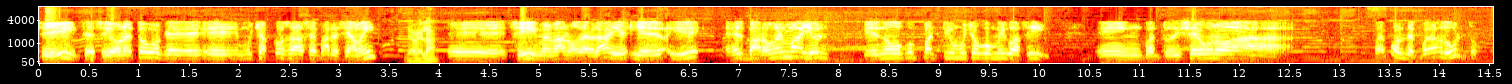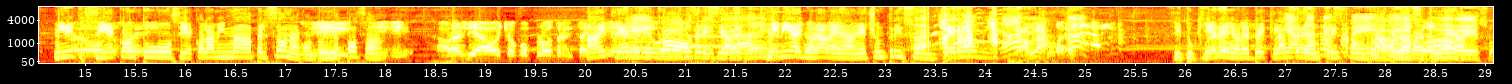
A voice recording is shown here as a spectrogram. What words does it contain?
Sí, te soy honesto porque eh, eh, muchas cosas se parecen a mí. de verdad. Eh, sí, mi hermano, de verdad. Y, y- y es el varón el mayor que no compartió mucho conmigo así. En cuanto dice uno a. Pues por después de adulto. Mire, sigues tú con tu, sigues con la misma persona, con tu misma esposa. sí. Ahora el día 8 cumplo 36 Ay, qué años. Rico, bueno, felicidades. felicidades. Mini, ¿alguna vez han hecho un trison? Pero mira, Habla. Si tú quieres, Bueno, yo les doy clase de un trison rápido Habla para tú veas. yo,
